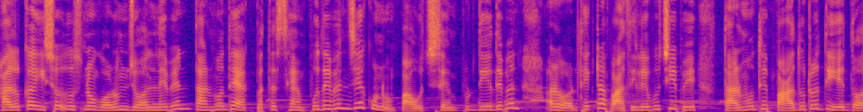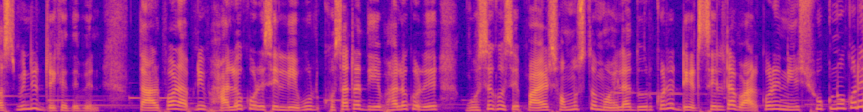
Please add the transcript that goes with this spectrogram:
হালকা ঈষৎ উষ্ণ গরম জল নেবেন, তার মধ্যে এক পাতা শ্যাম্পু দেবেন, যে কোনো পাউচ শ্যাম্পু দিয়ে দেবেন, আর অর্ধেকটা পাতিলেবু চিপে তার মধ্যে পা দুটো দিয়ে দশ মিনিট রেখে দেবেন। তারপর আপনি ভালো করে সেই লেবুর খোসাটা দিয়ে ভালো করে ঘষে ঘষে পায়ের সমস্ত ময়লা দূর করে ডেড সেলটা বার করে নিয়ে শুকনো করে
